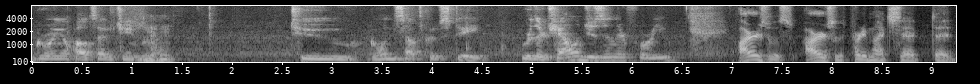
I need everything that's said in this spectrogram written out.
growing up outside of Chamberlain mm-hmm. to going to South Dakota State, were there challenges in there for you? Ours was ours was pretty much the, the,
